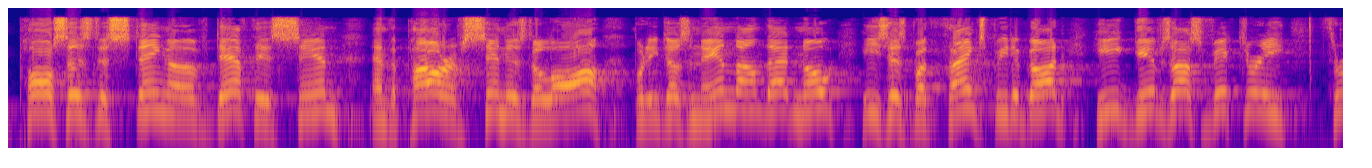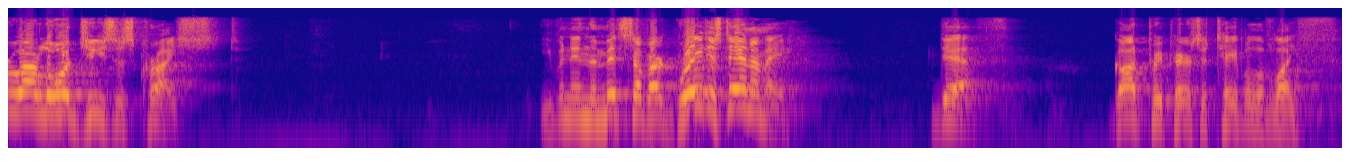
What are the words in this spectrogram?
Paul says the sting of death is sin and the power of sin is the law, but he doesn't end on that note. He says, But thanks be to God, he gives us victory through our Lord Jesus Christ. Even in the midst of our greatest enemy, death, God prepares a table of life.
